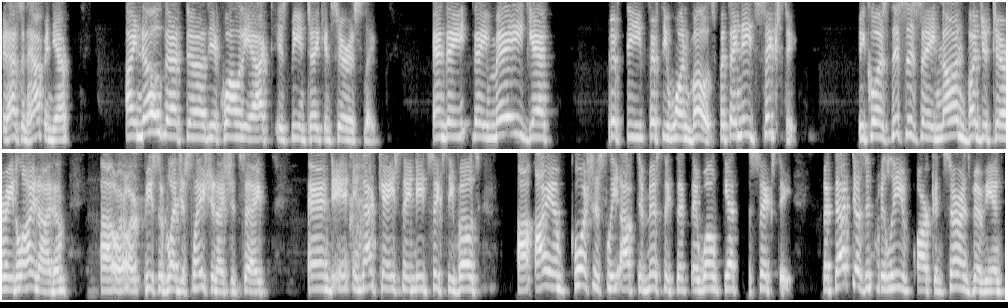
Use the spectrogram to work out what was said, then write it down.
It hasn't happened yet. I know that uh, the Equality Act is being taken seriously, and they they may get 50, 51 votes, but they need 60 because this is a non-budgetary line item. uh, or, or piece of legislation, I should say. And in, in that case, they need 60 votes. Uh, I am cautiously optimistic that they won't get the 60. But that doesn't relieve our concerns, Vivian,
